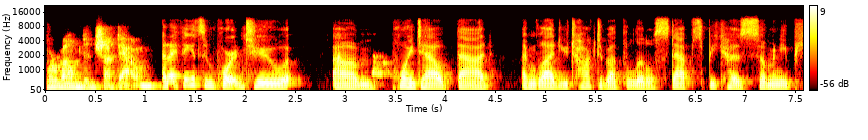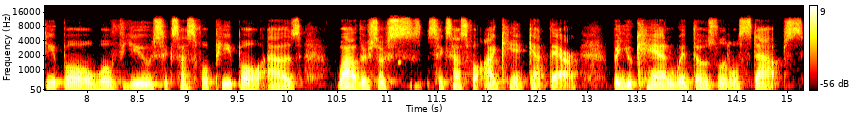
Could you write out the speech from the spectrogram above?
overwhelmed and shut down. and I think it's important to um, point out that I'm glad you talked about the little steps because so many people will view successful people as, wow, they're so s- successful, I can't get there. But you can with those little steps.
